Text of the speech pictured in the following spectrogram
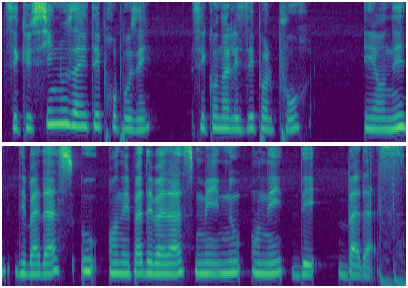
c'est que s'il nous a été proposé, c'est qu'on a les épaules pour, et on est des badass, ou on n'est pas des badass, mais nous, on est des badass.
